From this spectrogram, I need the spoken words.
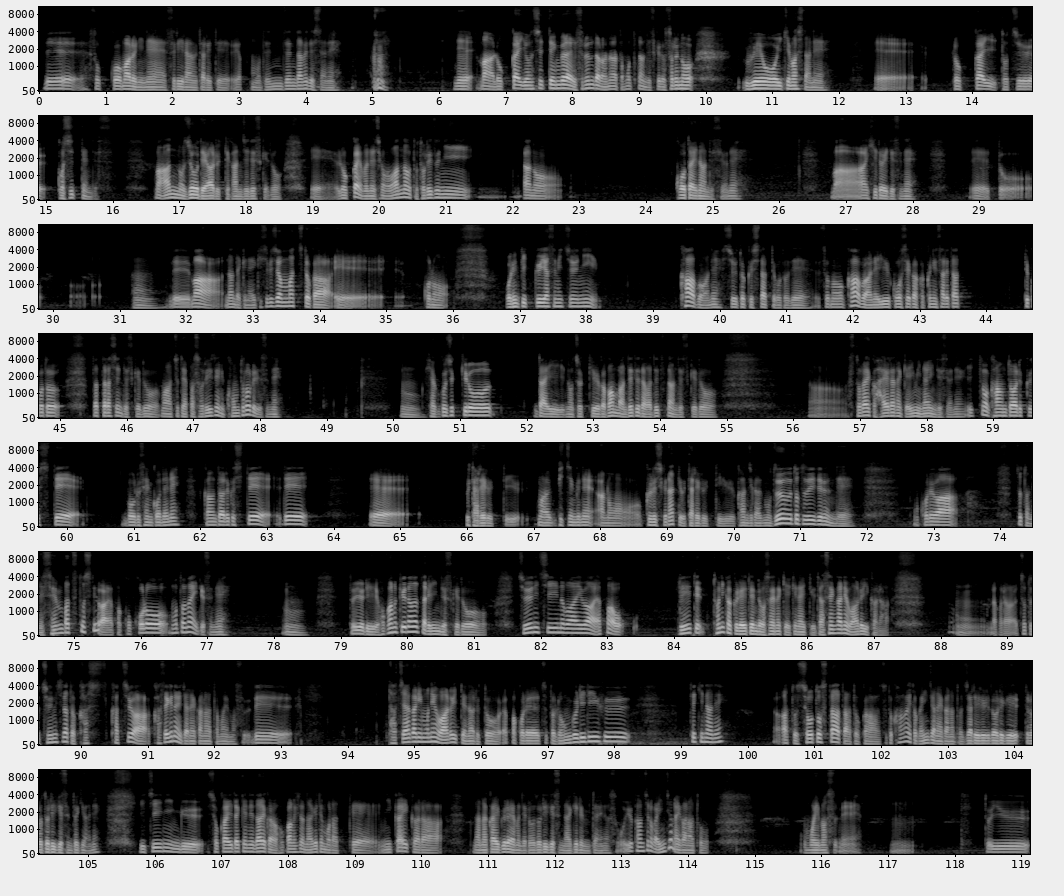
で、速攻丸にね、スリーラン打たれて、やっぱもう全然ダメでしたね。で、まあ6回4失点ぐらいするんだろうなと思ってたんですけど、それの上を行きましたね。えー、6回途中5失点です。まあ、案の定であるって感じですけど、えー、6回もね、しかもワンアウト取れずに、あの、交代なんですよね。まあ、ひどいですね。えっ、と、うん。で、まあ、なんだっけな、エキシビションマッチとか、えー、この、オリンピック休み中に、カーブをね、習得したってことで、そのカーブはね、有効性が確認されたってことだったらしいんですけど、まあちょっとやっぱそれ以前にコントロールですね。うん、150キロ台の直球がバンバン出てたは出てたんですけど、あストライク入らなきゃ意味ないんですよね。いつもカウント悪くして、ボール先行でね、カウント悪くして、で、えー、打たれるっていう、まあ、ピッチングね、あの苦しくなって打たれるっていう感じがもうずっと続いてるんで、これは、ちょっとね、選抜としてはやっぱ心もとないですね。うん。というより、他の球団だったらいいんですけど、中日の場合は、やっぱ、0点、とにかく0点で抑えなきゃいけないっていう打線がね、悪いから、うん、だから、ちょっと中日だと勝ちは稼げないんじゃないかなと思います。で、立ち上がりもね、悪いってなると、やっぱこれ、ちょっとロングリリーフ的なね、あと、ショートスターターとか、ちょっと考えた方がいいんじゃないかなと、ジャリル・ロドリゲスの時はね。1イニング、初回だけね、誰か他の人投げてもらって、2回から7回ぐらいまでロドリゲス投げるみたいな、そういう感じのがいいんじゃないかなと思いますね。うん。という、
